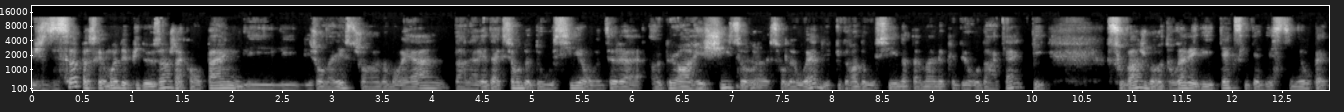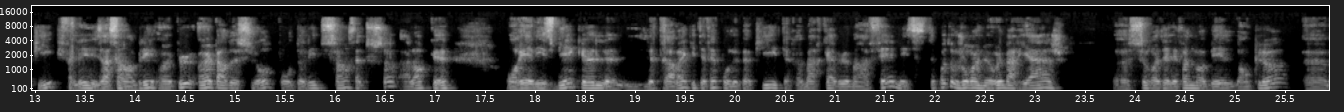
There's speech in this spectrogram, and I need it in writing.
je dis ça parce que moi, depuis deux ans, j'accompagne les, les, journalistes du Journal de Montréal dans la rédaction de dossiers, on va dire, un peu enrichis sur, mm-hmm. sur le web, les plus grands dossiers, notamment avec le bureau d'enquête. Puis souvent, je me retrouvais avec des textes qui étaient destinés au papier, puis il fallait les assembler un peu, un par-dessus l'autre, pour donner du sens à tout ça, alors que on réalise bien que le, travail qui était fait pour le papier était remarquablement fait, mais c'était pas toujours un heureux mariage euh, sur un téléphone mobile. Donc là, euh,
